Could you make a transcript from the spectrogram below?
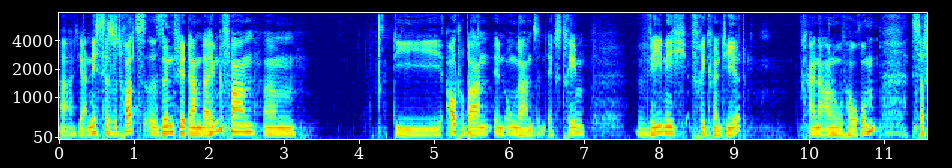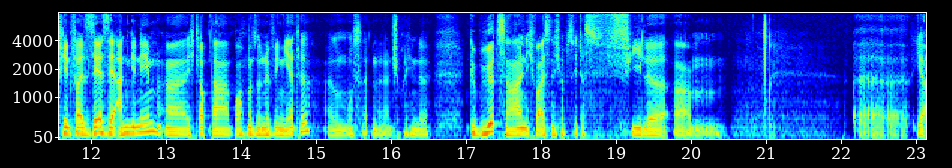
Äh, ja, nichtsdestotrotz sind wir dann dahin gefahren. Ähm, die Autobahnen in Ungarn sind extrem wenig frequentiert. Keine Ahnung warum. Ist auf jeden Fall sehr, sehr angenehm. Äh, ich glaube, da braucht man so eine Vignette. Also man muss halt eine entsprechende Gebühr zahlen. Ich weiß nicht, ob sich das viele ähm, äh, ja,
